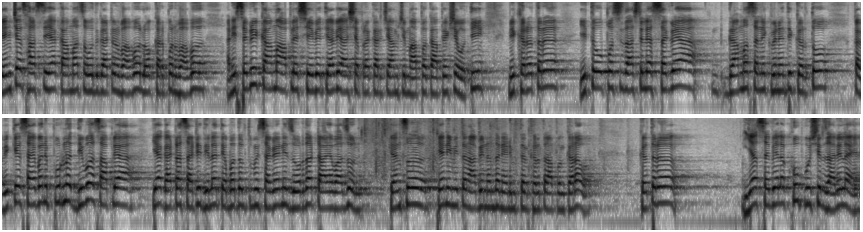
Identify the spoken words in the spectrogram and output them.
त्यांच्याच हस्ते ह्या कामाचं उद्घाटन व्हावं लोकार्पण व्हावं आणि सगळी कामं आपल्या सेवेत यावी अशा प्रकारची आमची माफक अपेक्षा होती. मी खरं तर इथं उपस्थित असलेल्या सगळ्या ग्रामस्थांना एक विनंती करतो का विके साहेबांनी पूर्ण दिवस आपल्या या गटासाठी दिला त्याबद्दल तुम्ही सगळ्यांनी जोरदार टाळ्या वाजून त्यांचं या निमित्तानं अभिनंदन या निमित्तानं खरं तर आपण करावं. खरं तर या सभेला खूप उशीर झालेला आहे.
